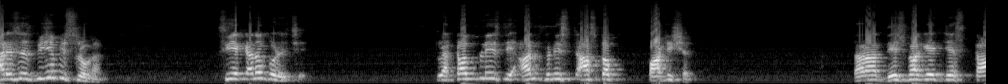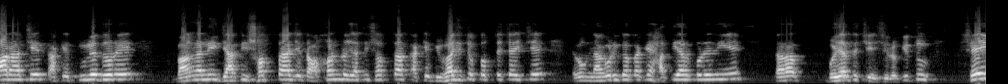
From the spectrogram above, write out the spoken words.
R S S BJP slogan. CAA কেন করেছে? To accomplish the unfinished task of partition তারা দেশভাগের যে স্কার আছে, তাকে তুলে ধরে বাঙালি জাতিসত্তা, যেটা অখণ্ড জাতিসত্তা, তাকে বিভাজিত করতে চাইছে এবং নাগরিকতাকে হাতিয়ার করে নিয়ে তারা বোঝাতে চেয়েছিল। কিন্তু সেই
